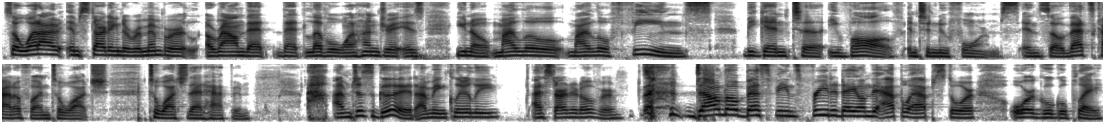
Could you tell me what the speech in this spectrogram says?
So what I am starting to remember around that that level 100 is, you know, my little my little fiends begin to evolve into new forms, and so that's kind of fun to watch to watch that happen. I'm just good. I mean, clearly I started over. Download Best Fiends free today on the Apple App Store or Google Play.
